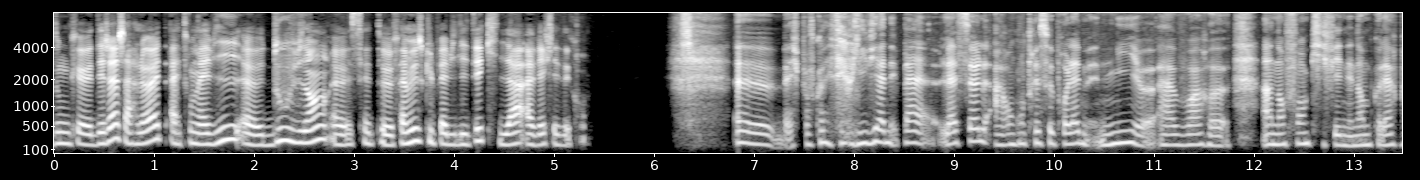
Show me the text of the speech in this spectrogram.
donc, déjà, Charlotte, à ton avis, d'où vient cette fameuse culpabilité qu'il y a avec les écrans? Euh, bah, je pense qu'en effet, Olivia n'est pas la seule à rencontrer ce problème, ni euh, à avoir euh, un enfant qui fait une énorme colère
